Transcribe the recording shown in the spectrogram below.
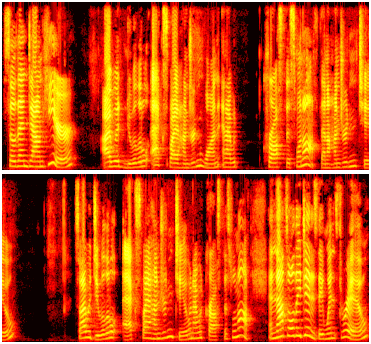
So then down here, I would do a little X by 101 and I would cross this one off. Then 102. So I would do a little X by 102 and I would cross this one off. And that's all they did is they went through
